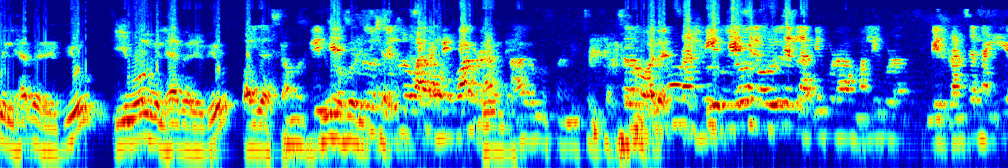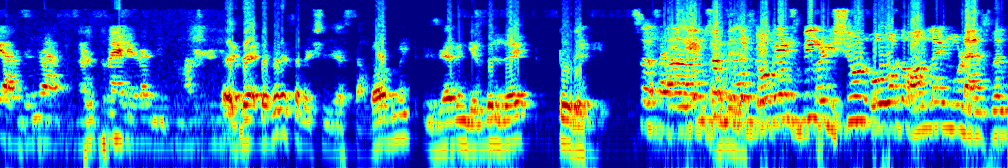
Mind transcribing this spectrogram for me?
will have a review EO will have a review వాళ్ళు చేస్తాం మీరు చేసిన సూచనలు వాటన్ని- సార్, అదే. సార్, మీరు చేసిన సూచనలు అన్ని కూడా మళ్ళీ కూడా మీరు కన్సర్న్ అయ్యి ఆ విధంగా నడుస్తున్నాయా లేదా అని చెప్పి మళ్ళీ డెఫినెట్ సబ్మిషన్ చేస్తాం government is having every right to review Sir, Claims uh, of the tokens be issued over the online mode as well.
